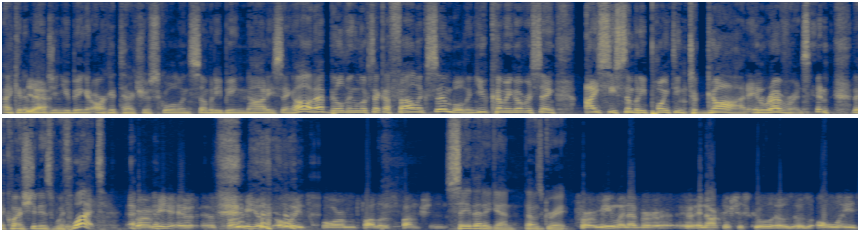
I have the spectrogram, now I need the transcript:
I can imagine yeah. you being at architecture school and somebody being naughty saying, Oh, that building looks like a phallic symbol. And you coming over saying, I see somebody pointing to God in reverence. And the question is, with what? for me, it, for me, it was always form follows function. Say that again. That was great. For me, whenever in architecture school, it was, it was always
